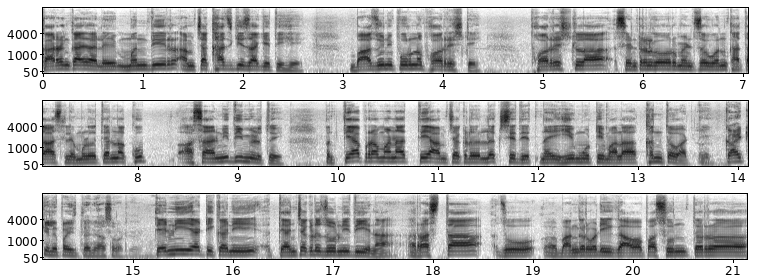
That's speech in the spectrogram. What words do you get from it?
कारण काय झालं? आहे मंदिर आमच्या खाजगी जागेत आहे. हे बाजूनी पूर्ण फॉरेस्ट आहे. फॉरेस्टला सेंट्रल गव्हर्नमेंटचं वन खातं असल्यामुळं त्यांना खूप असा निधी मिळतो आहे पण त्या प्रमाणात ते आमच्याकडं लक्ष देत नाही ही मोठी मला खंत वाटते. काय केलं पाहिजे त्याने असं वाटतं? त्यांनी या ठिकाणी त्यांच्याकडे जो निधी आहे ना रस्ता जो अ, बांगरवाडी गावापासून तर अ,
